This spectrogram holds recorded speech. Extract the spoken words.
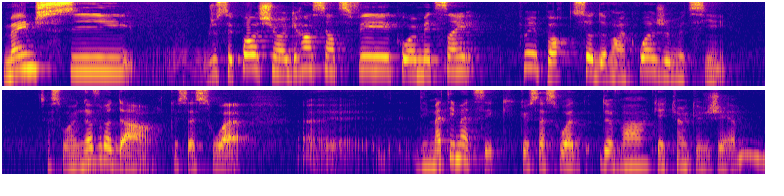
même si, je sais pas, je suis un grand scientifique ou un médecin, peu importe ça devant quoi je me tiens, que ce soit une œuvre d'art, que ce soit euh, des mathématiques, que ce soit devant quelqu'un que j'aime,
